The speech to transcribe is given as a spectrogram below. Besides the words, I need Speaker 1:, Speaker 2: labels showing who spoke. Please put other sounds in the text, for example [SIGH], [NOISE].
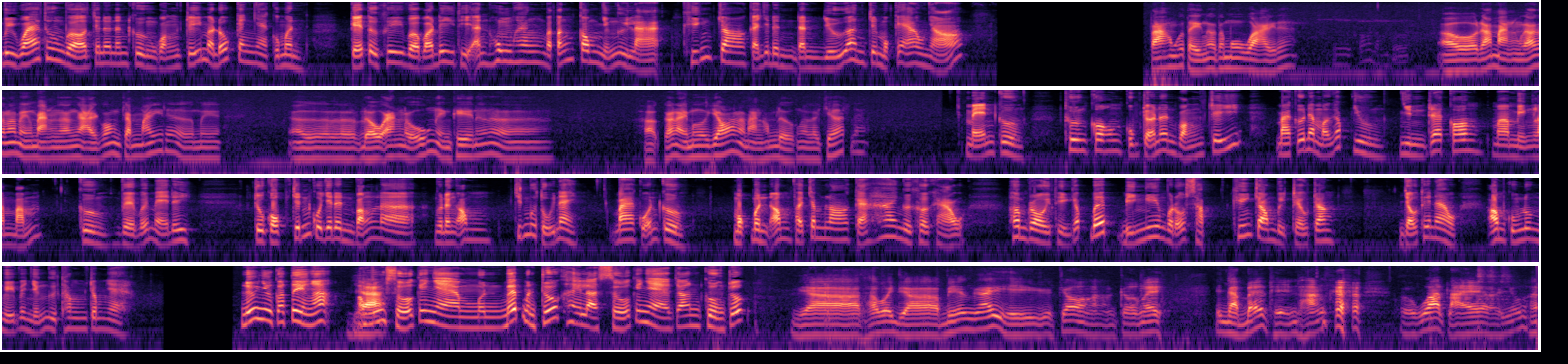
Speaker 1: Vì quá thương vợ cho nên anh Cường quặn trí mà đốt căn nhà của mình. Kể từ khi vợ bỏ đi thì anh hung hăng và tấn công những người lạ, khiến cho cả gia đình đành giữ anh trên một cái ao nhỏ.
Speaker 2: Ta không có tiền đâu, ta mua hoài đó. Ờ, đã mặn đó, nói mày mặn ngày có trăm mấy đó, mày ừ, đồ ăn đồ uống này kia nữa là ờ, cái này mưa gió là mặn không được là, là chết đó.
Speaker 1: Mẹ anh Cường thương con cũng trở nên quặn trí, bà cứ nằm ở góc giường nhìn ra con mà miệng lẩm bẩm, "Cường về với mẹ đi." Trụ cột chính của gia đình vẫn là người đàn ông 90 tuổi này, ba của anh Cường. Một mình ông phải chăm lo cả hai người khờ khạo. Hôm rồi thì góc bếp bị nghiêng và đổ sập khiến cho ông bị trèo trân. Dẫu thế nào, ông cũng luôn nghĩ về những người thân trong nhà. Nếu như có tiền á,
Speaker 3: Dạ.
Speaker 1: ông muốn sửa cái nhà mình bếp mình trước hay là sửa cái nhà cho anh Cường trước?
Speaker 3: Dạ, thôi bây giờ miếng ấy thì cho Cường đi. Nhà bếp thì thẳng. [LAUGHS] Rồi quá tệ rồi, giống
